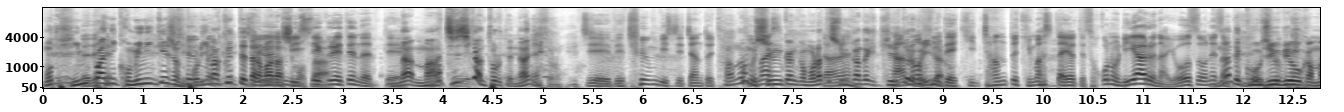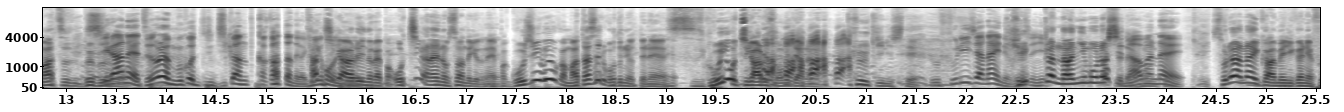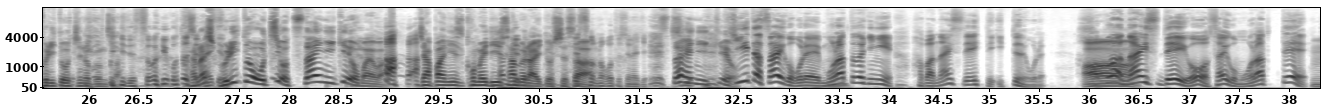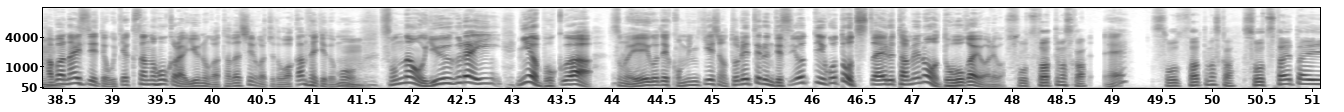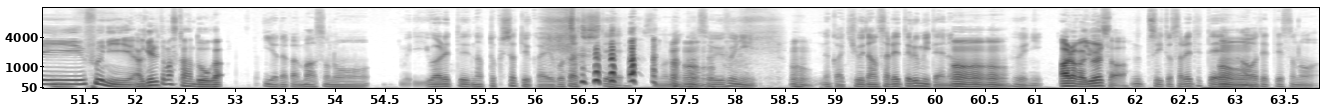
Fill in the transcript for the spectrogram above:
もっと頻繁にコミュニケーション取りまくってたらまだしもさ。準備してくれてんだって。な待ち時間取るって何その？ちで準備してちゃんと頼む瞬間かもらった瞬間だけ切り取ればいいだろ頼んできちゃんと来ましたよってそこのリアルな様子をねなんで50秒間待つ部分を。知らないやつ。それは向こう時間かかったんだからタチが悪いのががやっぱオチがないのもそうなんだけどね、うんやっぱ50秒間待たせることによってねすごいオチがあるぞみたいな 空気にして。振りじゃないのよ別に。結果何もなしだよない。それはないかアメリカには振りとオチの文化。そういうことじゃない振りとオチを伝えに行けよお前は。ジャパニーズコメディ侍としてさ。そんなことしなきゃ。伝えに行けよ。聞いた最後俺もらった時に「ハバナイスデイ」って言ってんのよ俺ハバナイスデイを最後もらって、うん。ハバナイスデイってお客さんの方から言うのが正しいのかちょっと分かんないけども、うん。そんなのを言うぐらいには僕はその英語でコミュニケーション取れてるんですよっていうことを伝えるための動画よあれは。そう伝わってますか？え？そう伝わってますか？そう伝えたい風に上げれてますか？動画。いやだからまあその言われて納得したというか英語立ちして そのなんかそういうふうにうんなんか糾弾されてるみたいうなんうんうん。ふうにあなんか言われてた？ツイートされてて、うんうん。慌ててその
